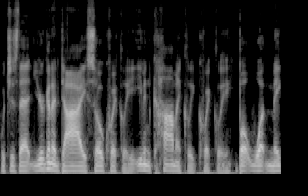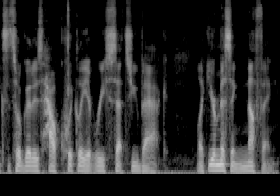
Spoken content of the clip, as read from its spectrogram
which is that you're going to die so quickly, even comically quickly. But what makes it so good is how quickly it resets you back. Like you're missing nothing.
